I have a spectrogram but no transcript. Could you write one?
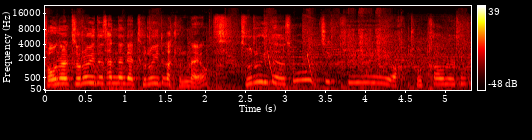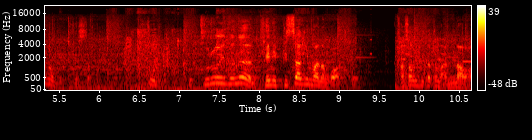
저 오늘 드루이드 샀는데 드루이드가 좋나요? 드루이드는 솔직히 막 좋다고는 생각은 못하겠어 드루이드는 괜히 비싸기만 한 것 같아 가성비가 좀 안 나와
